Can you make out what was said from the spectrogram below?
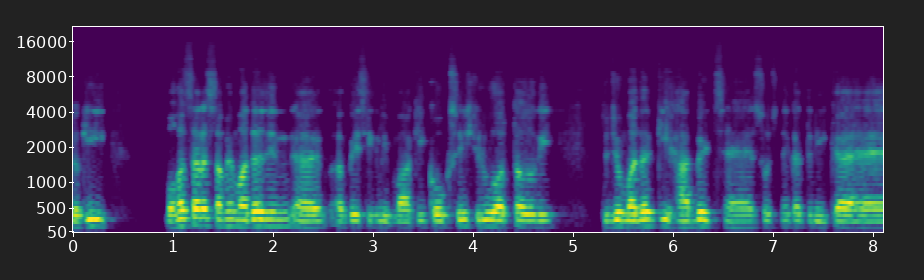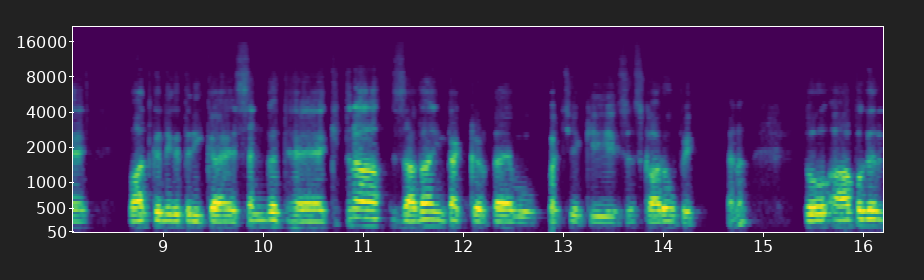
क्योंकि बहुत सारा समय मदर इन बेसिकली माँ की कोख से शुरू होता हो गई तो जो मदर की हैबिट्स हैं, सोचने का तरीका है, बात करने का तरीका है, संगत है, कितना ज़्यादा इम्पैक्ट करता है वो बच्चे के संस्कारों पे, है ना? तो आप अगर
